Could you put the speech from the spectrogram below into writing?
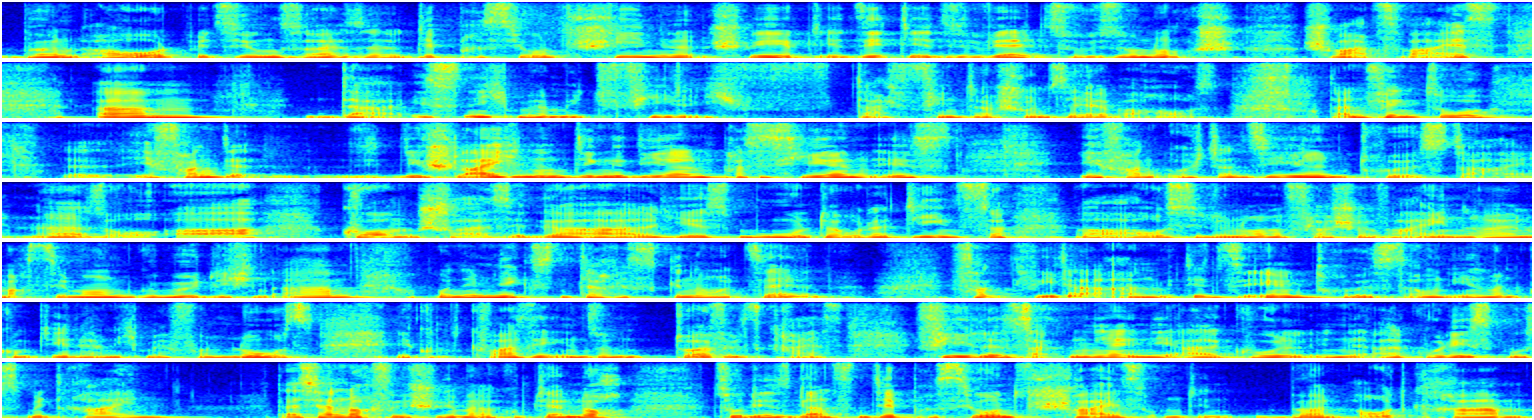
Burnout bzw. Depressionsschiene schwebt. Ihr seht die Welt sowieso noch schwarz-weiß. Ähm, da ist nicht mehr mit viel. Ich da findet er schon selber raus. Dann fängt so, äh, ihr fangt, die schleichenden Dinge, die dann passieren, ist, ihr fangt euch dann Seelentröster ein. Ne? So, oh, komm, scheißegal, hier ist Montag oder Dienstag, oh, haust dir noch eine Flasche Wein rein, machst dir mal einen gemütlichen Abend und am nächsten Tag ist genau dasselbe. Fangt wieder an mit den Seelentröster und irgendwann kommt ihr da nicht mehr von los. Ihr kommt quasi in so einen Teufelskreis. Viele sacken ja in, die Alkohol, in den Alkoholismus mit rein. Das ist ja noch viel schlimmer. Da kommt ja noch zu diesem ganzen Depressionsscheiß und den Burnout-Kram,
